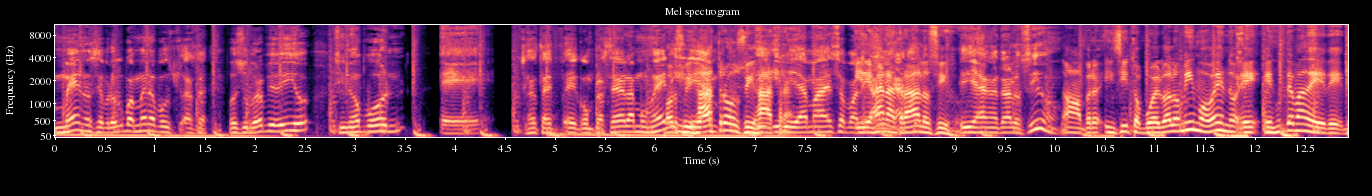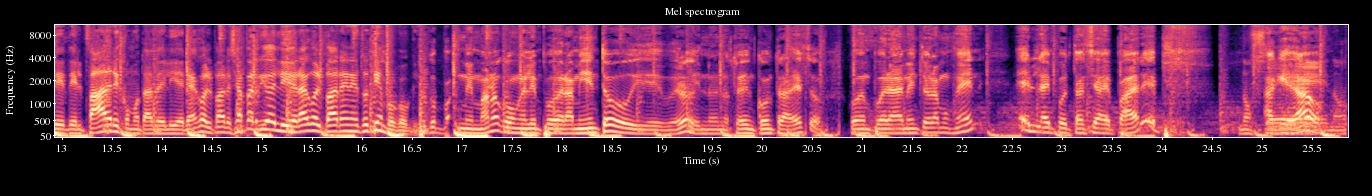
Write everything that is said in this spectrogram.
menos, se preocupan menos por por su propio hijo, sino por eh, eh, complacer a la mujer. Por su hijastro o su hijastra. Y, Y dejan atrás a hijastro. los hijos. Y dejan atrás a los hijos. No, pero insisto, vuelvo a lo mismo, ¿ves? No, eh, es un tema de, de- de- del padre como tal, del liderazgo del padre. ¿Se ha perdido el liderazgo del padre en estos tiempos, Coqui? mi hermano con el empoderamiento y, de- bueno, no, no estoy en contra de eso con el empoderamiento de la mujer eh, la importancia del padre pff, No sé. Ha quedado. No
